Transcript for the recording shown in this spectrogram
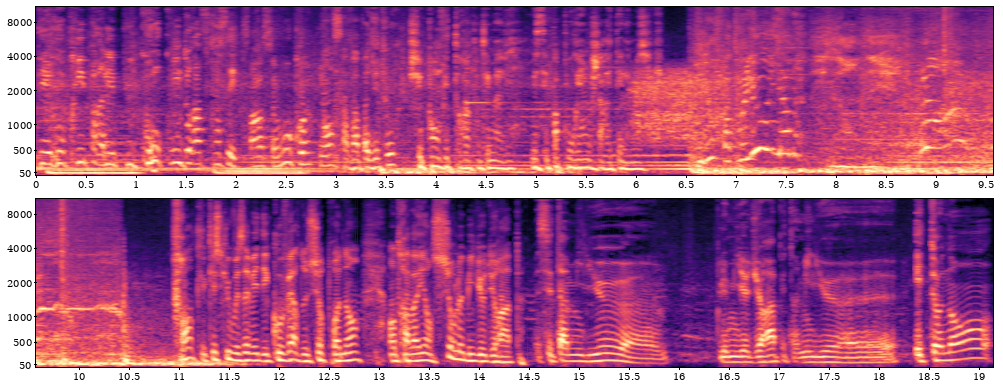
t'es repris par les plus gros comptes de rap français. Ah, ça vaut quoi Non, ça va pas du tout. J'ai pas envie de te raconter ma vie, mais c'est pas pour rien que j'ai arrêté la musique. Il est où Fatou? Il est où Liam Franck, qu'est-ce que vous avez découvert de surprenant en travaillant sur le milieu du rap? C'est un milieu, euh, le milieu du rap est un milieu euh, étonnant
